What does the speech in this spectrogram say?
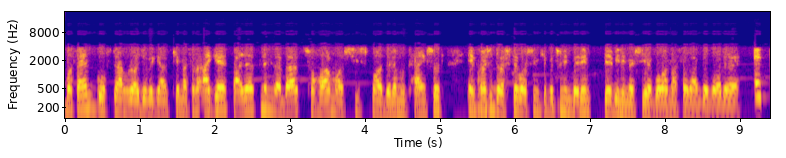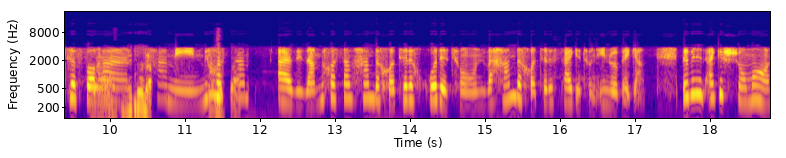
مثلا گفتم راجع بگم که مثلا اگه بعد از نمی‌دونم بعد از چهار ماه شیش ماه دلمون تنگ شد امکانش داشته باشیم که بتونیم بریم ببینیمش یه بار مثلا دوباره. اتفاقا. همین. می‌خواستم عزیزم می‌خواستم هم به خاطر خودتون و هم به خاطر سگتون این رو بگم. ببینید اگه شما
